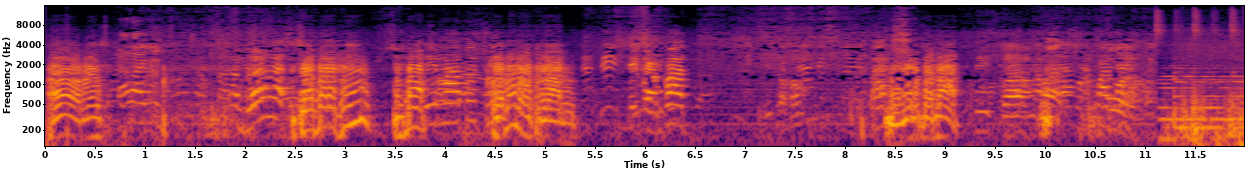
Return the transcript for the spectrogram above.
Oh, mas. Siapa lagi? Empat. Yang mana tuan? Tiga empat. Nomor empat. Tiga empat.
